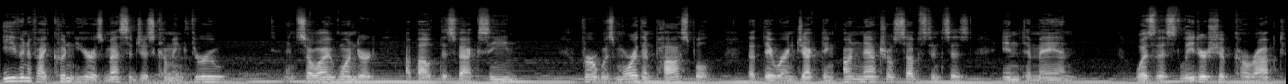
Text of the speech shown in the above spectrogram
even if I couldn't hear his messages coming through, and so I wondered about this vaccine, for it was more than possible that they were injecting unnatural substances into man. Was this leadership corrupt?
